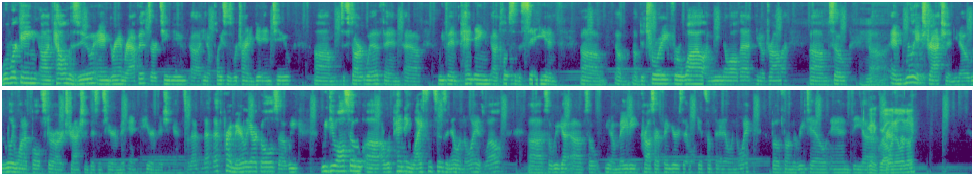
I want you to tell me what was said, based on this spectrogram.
we're working on Kalamazoo and Grand Rapids, our two new uh, you know places we're trying to get into um, to start with, and uh, we've been pending uh, close to the city and um, of, of, Detroit for a while, and we know all that you know drama. Um, so, mm-hmm. uh, and really extraction, you know, we really want to bolster our extraction business here in, in here in Michigan. So that, that that's primarily our goals. Uh, we we do also uh, we're pending licenses in Illinois as well. Uh, so we got uh, so you know maybe cross our fingers that we'll get something in Illinois, both on the retail and the. Uh, You're gonna grow in Illinois.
